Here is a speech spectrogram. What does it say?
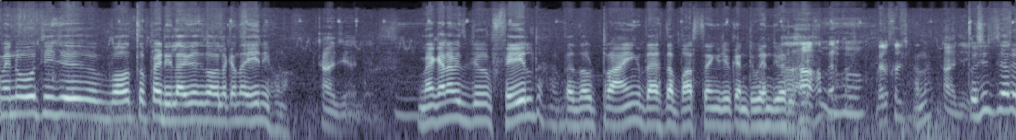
ਮੈਨੂੰ ਉਹ ਚੀਜ਼ ਬਹੁਤ ਭੈੜੀ ਲੱਗਦੀ ਜਦੋਂ ਅਗਲਾ ਕਹਿੰਦਾ ਇਹ ਨਹੀਂ ਹੋਣਾ। ਹਾਂਜੀ ਹਾਂਜੀ। ਮੈਂ ਕਹਿੰਦਾ ਵੀ ਜੋ failed without trying that's the worst thing you can do in your ਹਾਂ ਲਾਈਫ ਹਾਂ ਬਿਲਕੁਲ ਬਿਲਕੁਲ ਜੀ। ਹਨਾ? ਹਾਂਜੀ। ਤੁਸੀਂ ਜਦ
